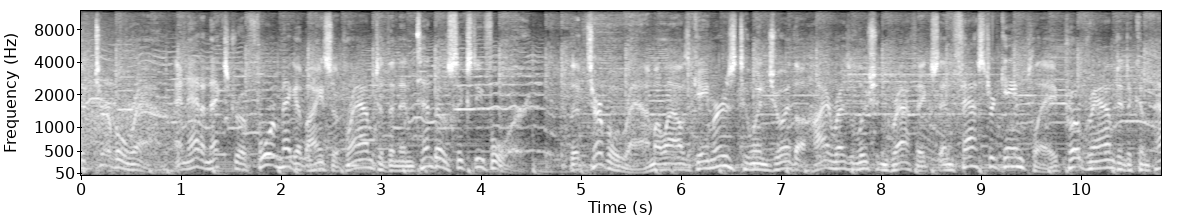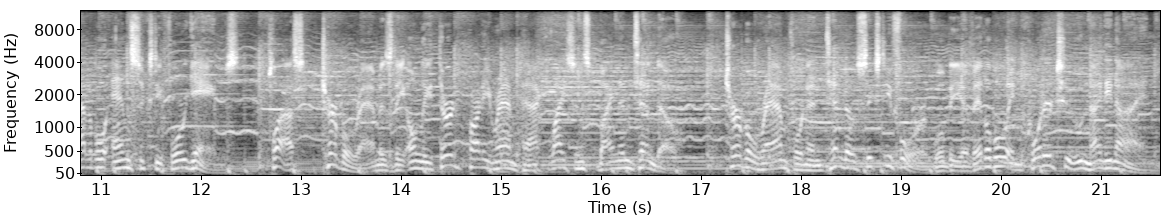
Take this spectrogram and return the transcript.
The Turbo RAM and add an extra 4 megabytes of RAM to the Nintendo 64. The Turbo RAM allows gamers to enjoy the high-resolution graphics and faster gameplay programmed into compatible N64 games. Plus, Turbo RAM is the only third-party RAM pack licensed by Nintendo. Turbo RAM for Nintendo 64 will be available in quarter two 99.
